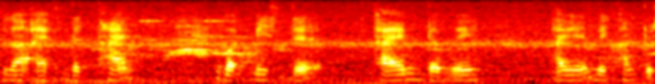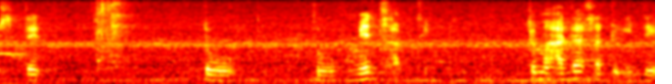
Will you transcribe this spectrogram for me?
Because I the time. God miss the time, the way I become to state to to meet something. Cuma ada satu ide.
